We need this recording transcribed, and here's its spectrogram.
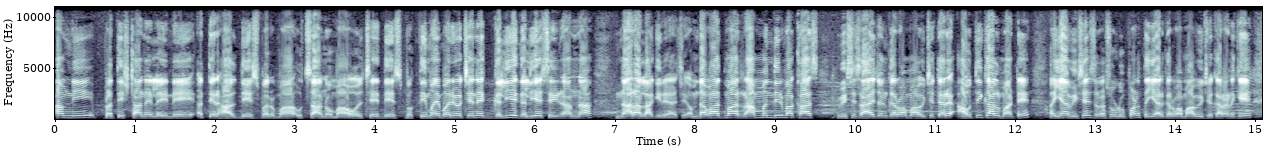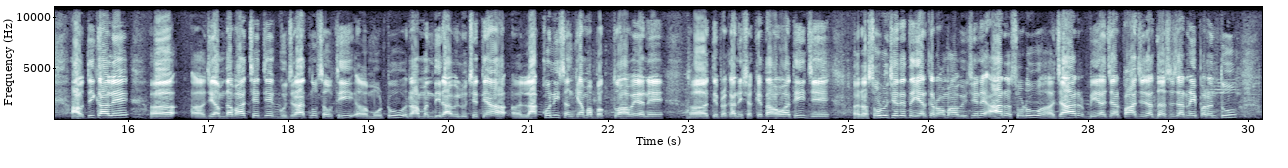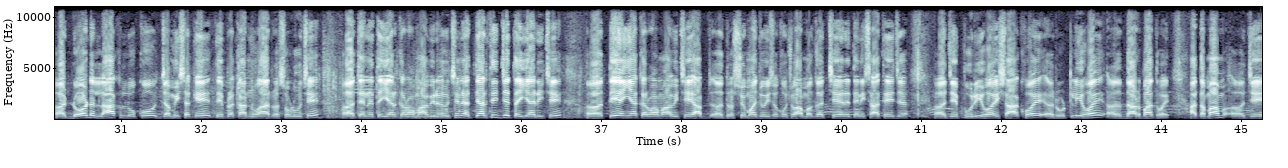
રામની પ્રતિષ્ઠાને લઈને અત્યારે હાલ દેશભરમાં ઉત્સાહનો માહોલ છે. દેશ ભક્તિમય બન્યો છે અને ગલીએ ગલીએ શ્રી રામના નારા લાગી રહ્યા છે. અમદાવાદમાં રામ મંદિરમાં ખાસ વિશેષ આયોજન કરવામાં આવ્યું છે. ત્યારે આવતીકાલ માટે અહીંયા વિશેષ રસોડું પણ તૈયાર કરવામાં આવ્યું છે. કારણ કે આવતીકાલે જે અમદાવાદ છે, જે ગુજરાતનું સૌથી મોટું રામ મંદિર આવેલું છે, ત્યાં લાખોની સંખ્યામાં ભક્તો આવે અને તે પ્રકારની શક્યતા હોવાથી જે રસોડું છે તે તૈયાર કરવામાં આવ્યું છે. અને આ રસોડું હજાર, બે હજાર, પાંચ હજાર, દસ હજાર નહીં, પરંતુ દોઢ લાખ લોકો જમી શકે તે પ્રકારનું આ રસોડું છે. તેને તૈયાર કરવામાં આવી રહ્યું છે અને અત્યારથી જ જે તૈયારી છે તે અહીંયા કરવામાં આવી છે. આપ દ્રશ્યોમાં જોઈ શકો છો આ મગજ છે અને તેની સાથે જ જે પૂરી હોય, શાક હોય, રોટલી હોય દાળ ભાત હોય, આ તમામ જે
